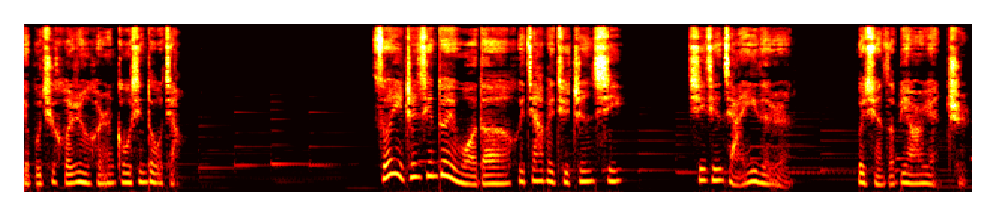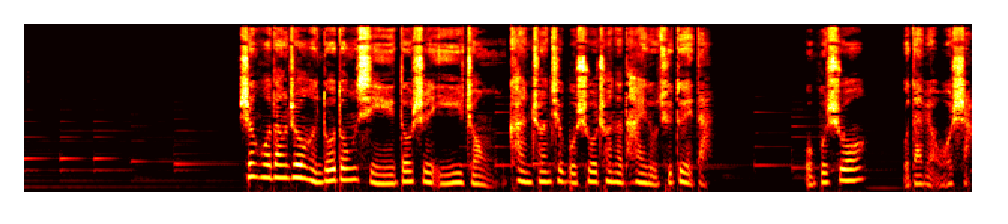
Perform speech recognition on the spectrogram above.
也不去和任何人勾心斗角，所以真心对我的会加倍去珍惜，虚情假意的人会选择避而远之。生活当中很多东西都是以一种看穿却不说穿的态度去对待，我不说不代表我傻。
